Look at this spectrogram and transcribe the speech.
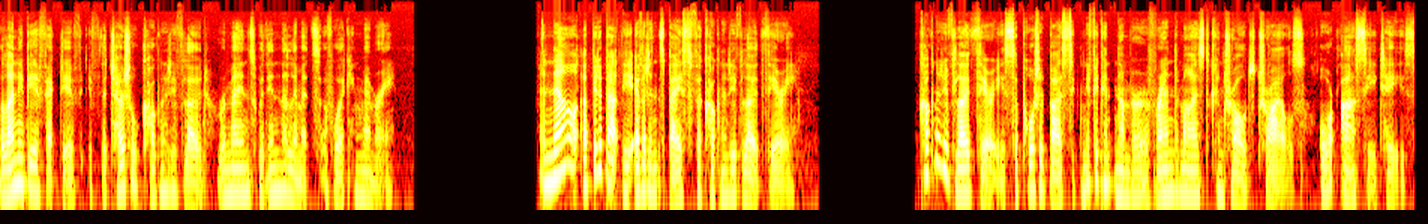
will only be effective if the total cognitive load remains within the limits of working memory. And now a bit about the evidence base for cognitive load theory. Cognitive load theory is supported by a significant number of randomised controlled trials, or RCTs.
